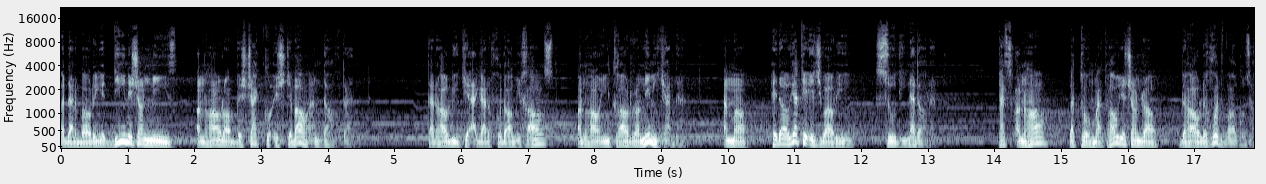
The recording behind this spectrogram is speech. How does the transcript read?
و درباره دینشان نیز آنها را به شک و اشتباه انداختند. در حالی که اگر خدا می‌خواست آنها این کار را نمی کردند. اما هدایت اجباری سودی ندارد. پس آنها و تهمتهایشان را به حال خود واگذار.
